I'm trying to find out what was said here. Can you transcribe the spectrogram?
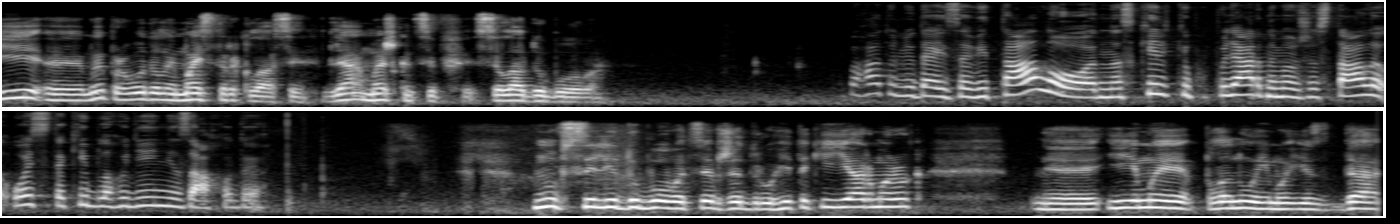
І е, ми проводили майстер-класи для мешканців села Дубова. Багато людей завітало. Наскільки популярними вже стали ось такі благодійні заходи? Ну, в селі Дубове це вже другий такий ярмарок. Е, І ми плануємо і е,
